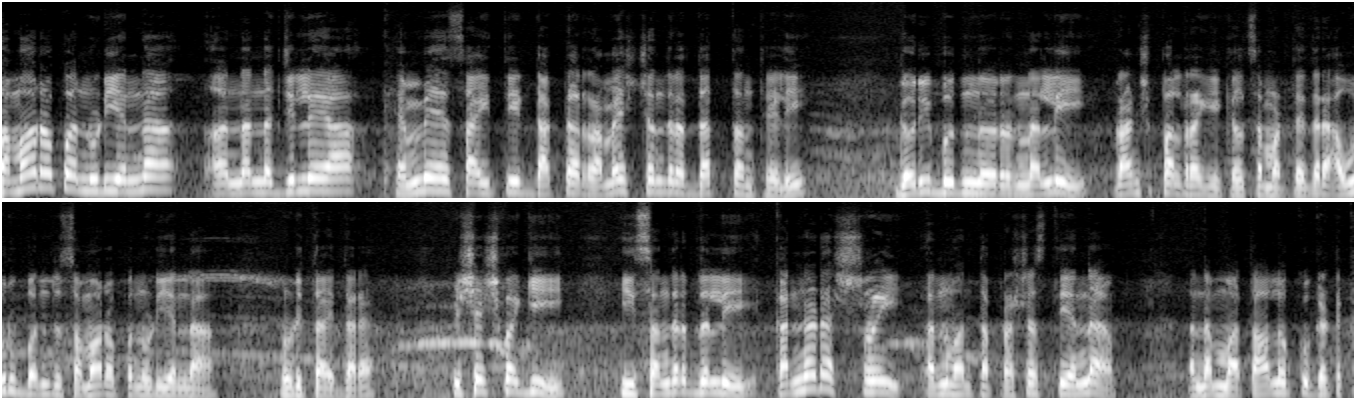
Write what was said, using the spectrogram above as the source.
ಸಮಾರೋಪ ನುಡಿಯನ್ನು ನನ್ನ ಜಿಲ್ಲೆಯ ಹೆಮ್ಮೆಯ ಸಾಹಿತಿ ಡಾಕ್ಟರ್ ರಮೇಶ್ ಚಂದ್ರ ದತ್ ಅಂಥೇಳಿ ಗೌರಿಬುದ್ನೂರಿನಲ್ಲಿ ಪ್ರಾಂಶುಪಾಲರಾಗಿ ಕೆಲಸ ಮಾಡ್ತಾ ಇದ್ದಾರೆ. ಅವರು ಬಂದು ಸಮಾರೋಪ ನುಡಿಯನ್ನು ನುಡಿತಾ ಇದ್ದಾರೆ. ವಿಶೇಷವಾಗಿ ಈ ಸಂದರ್ಭದಲ್ಲಿ ಕನ್ನಡ ಶ್ರೀ ಅನ್ನುವಂಥ ಪ್ರಶಸ್ತಿಯನ್ನು ನಮ್ಮ ತಾಲೂಕು ಘಟಕ,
